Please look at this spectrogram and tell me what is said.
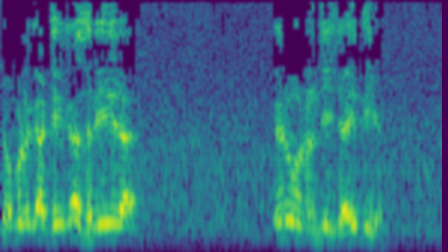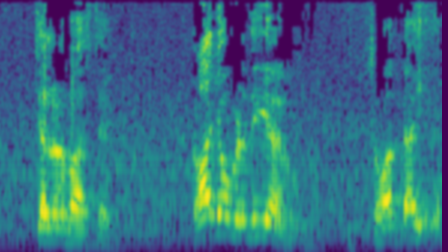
ਜੋ ਬੜ ਗਿਆ ਠੀਕ ਹੈ, ਸਰੀਰ ਹੈ। ਇਹਨੂੰ એનર્ਜੀ ਚਾਹੀਦੀ ਹੈ। ਚੱਲਣ ਵਾਸਤੇ। ਕਾਹ ਜੋ ਮਿਲਦੀ ਹੈ ਸਵਾਲ ਤਾਂ ਹੀ ਹੈ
